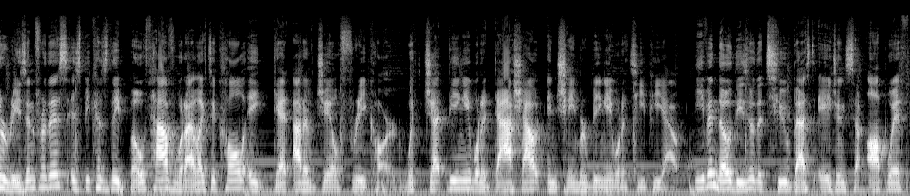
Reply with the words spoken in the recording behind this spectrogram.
The reason for this is because they both have what I like to call a get out of jail free card, with Jett being able to dash out and Chamber being able to TP out. Even though these are the two best agents to op with,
